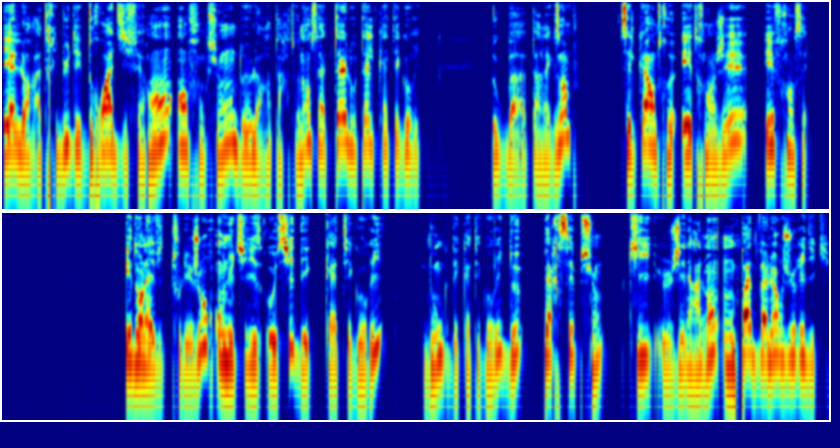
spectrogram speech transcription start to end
et elle leur attribue des droits différents en fonction de leur appartenance à telle ou telle catégorie. Donc bah par exemple, c'est le cas entre étrangers et français. Et dans la vie de tous les jours, on utilise aussi des catégories, donc des catégories de perception qui généralement n'ont pas de valeur juridique.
